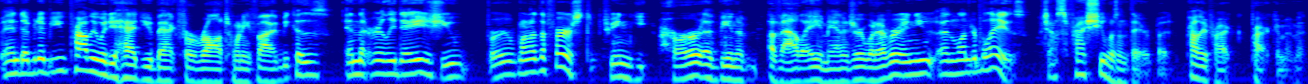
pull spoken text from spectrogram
and WWE probably would have had you back for Raw 25 because in the early days you were one of the first between her of being a, a valet manager, whatever, and you and Alundra Blayze, which I was surprised she wasn't there, but probably prior, prior commitment.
